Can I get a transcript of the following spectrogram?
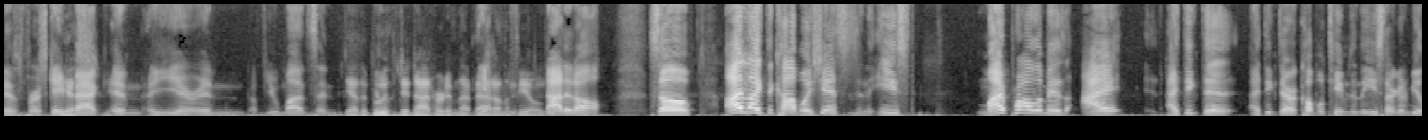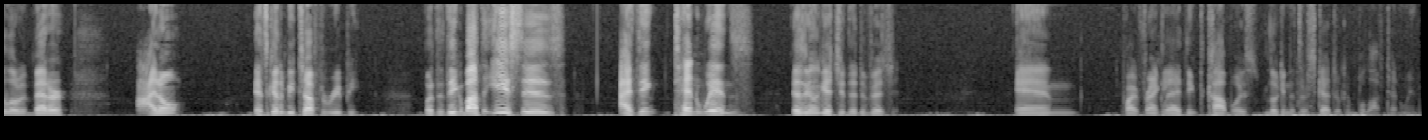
his first game Yes. back in a year and a few months, and Yeah, the booth did not hurt him that bad on the field. not at all. So I like the Cowboys' chances in the East. My problem is I I think the I think there are a couple teams in the East that are going to be a little bit better. I don't. It's going to be tough to repeat. But the thing about the East is, I think ten wins is going to get you the division. And quite frankly, I think the Cowboys, looking at their schedule, can pull off ten wins.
